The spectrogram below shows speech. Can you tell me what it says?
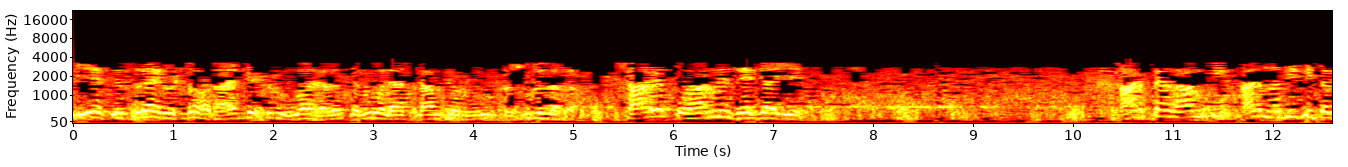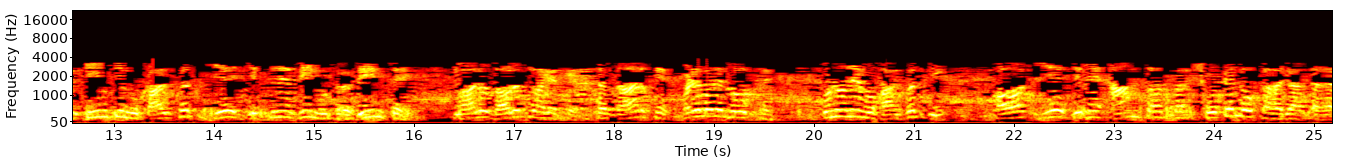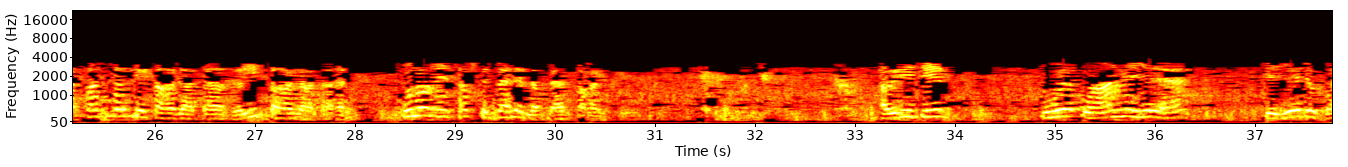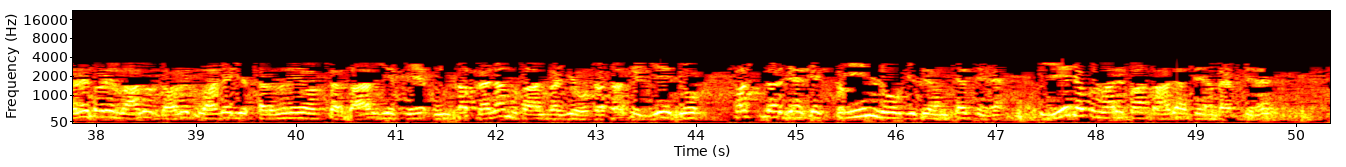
یہ سلسلہ رشد و ہدایت سے شروع ہوا ہے، حضرت علیہ السلام کے رسول اللہ کا۔ سارے قرآن میں دیکھ جائیے۔ ہر پیغام کی، ہر نبی کی تنقین کی مخالفت یہ جتنے بھی مترین تھے، مال و دولت والے تھے، سردار تھے، بڑے بڑے لوگ تھے، انہوں نے مخالفت کی اور یہ جنہیں عام طور پر چھوٹے لوگ کہا جاتا ہے پڑھ کر کے کہا جاتا ہے، غریب کہا جاتا ہے، انہوں نے سب سے پہلے لبیک کہا اگلی چیز پورے قرآن میں یہ ہے کہ یہ جو بڑے بڑے مال و دولت والے یہ سرنے اور سردار یہ تھے، ان کا پہلا مطالبہ یہ ہوتا تھا کہ یہ جو فرسٹ درجے کے کمین لوگ جسے ہم کہتے ہیں، یہ جو تمہارے پاس آ جاتے ہیں، بیٹھتے ہیں،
